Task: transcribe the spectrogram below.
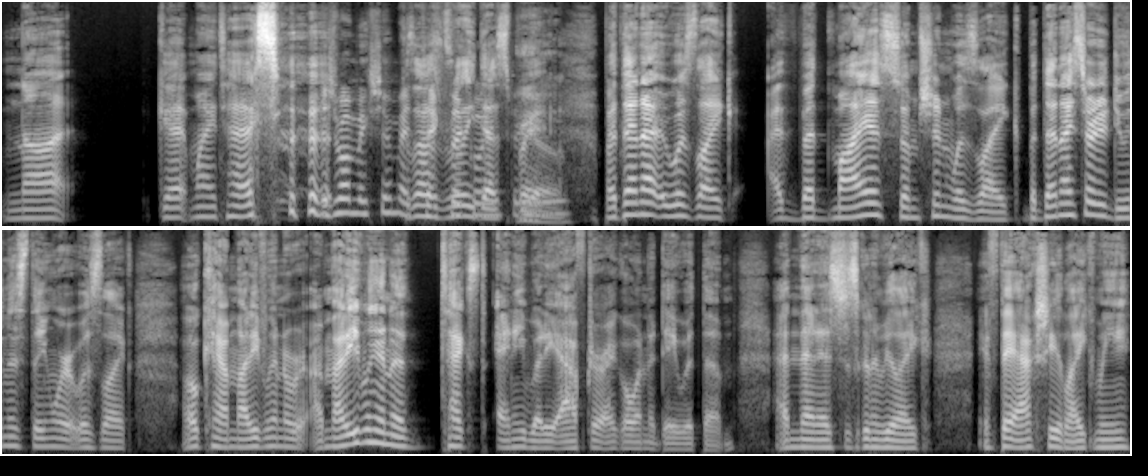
not get my text. I just want to make sure my 'Cause I was texts are really going desperate. through. but then I, it was like. I, but my assumption was like, but then I started doing this thing where it was like, okay, I'm not even gonna, I'm not even gonna text anybody after I go on a date with them, and then it's just gonna be like, if they actually like me,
